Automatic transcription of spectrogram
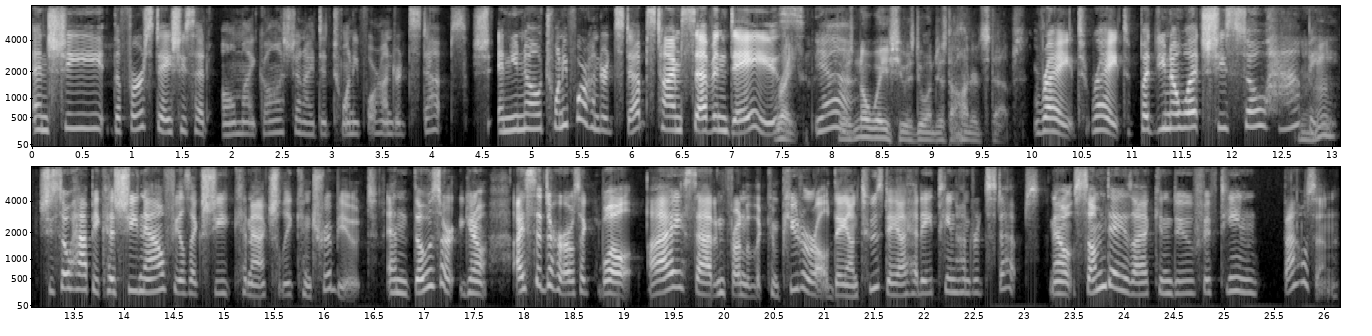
And she, the first day, she said, Oh my gosh, and I did 2,400 steps. She, and you know, 2,400 steps times seven days. Right. Yeah. There's no way she was doing just 100 steps. Right, right. But you know what? She's so happy. Mm-hmm. She's so happy because she now feels like she can actually contribute. And those are, you know, I said to her, I was like, Well, I sat in front of the computer all day on Tuesday. I had 1,800 steps. Now, some days I can do 15 thousand.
